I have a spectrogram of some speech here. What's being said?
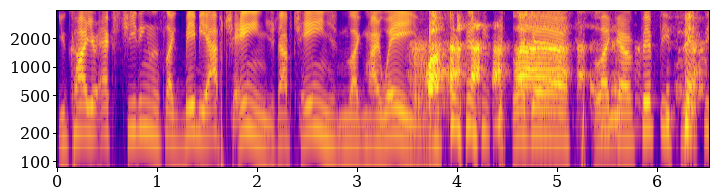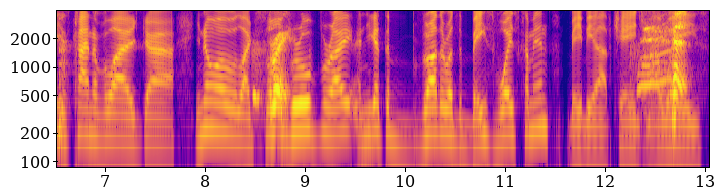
you caught your ex cheating and it's like baby i've changed. I've changed like my ways. Like a like a 50s 60s kind of like uh you know like soul right. group right? And you get the brother with the bass voice come in baby i've changed my ways.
